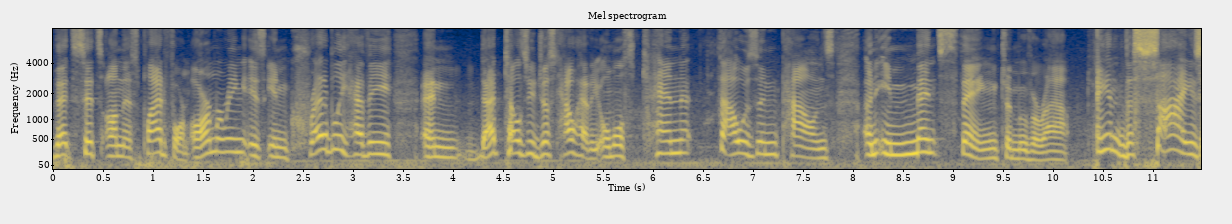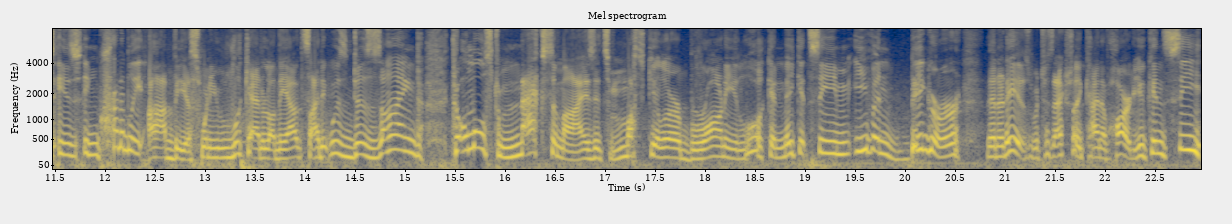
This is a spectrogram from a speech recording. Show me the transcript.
that sits on this platform. Armoring is incredibly heavy, and that tells you just how heavy, almost 10 thousand pounds, an immense thing to move around. And the size is incredibly obvious when you look at it on the outside. It was designed to almost maximize its muscular, brawny look and make it seem even bigger than it is, which is actually kind of hard. You can see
